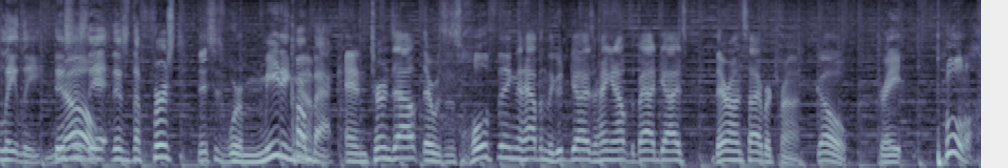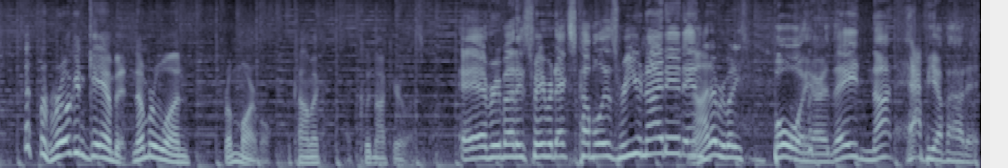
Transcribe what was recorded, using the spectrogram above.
lately. This No. is the, this is the first. This is we're meeting them. Comeback. And turns out there was this whole thing that happened. The good guys are hanging out with the bad guys. They're on Cybertron. Go. Great. Cool. Rogan Gambit, number one from Marvel. A comic I could not care less about. Everybody's favorite ex couple is reunited, and Not everybody's. boy, are they not happy about it.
